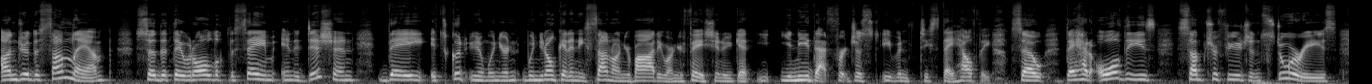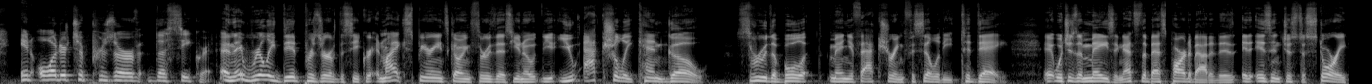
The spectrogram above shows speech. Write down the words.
under the sun lamp so that they would all look the same. In addition, they it's good you know when you're when you don't get any sun on your body or on your face, you know you get you, need that for just even to stay healthy. So they had all these subterfuge and stories in order to preserve the secret. And they really did preserve the secret. In my experience going through this, you know, you, you actually can go through the bullet manufacturing facility today, it, which is amazing. That's the best part about it. Is it isn't just a story.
